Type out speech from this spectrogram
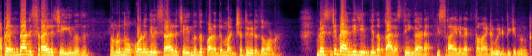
അപ്പൊ എന്താണ് ഇസ്രായേൽ ചെയ്യുന്നത്? നമ്മൾ നോക്കുവാണെങ്കിൽ ഇസ്രായേൽ ചെയ്യുന്നത് പലതും മനുഷ്യത്വ വിരുദ്ധമാണ്. വെസ്റ്റ് ബാങ്കിൽ ജീവിക്കുന്ന പാലസ്തീൻകാരെ ഇസ്രായേൽ വ്യക്തമായിട്ട് പീഡിപ്പിക്കുന്നുണ്ട്.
